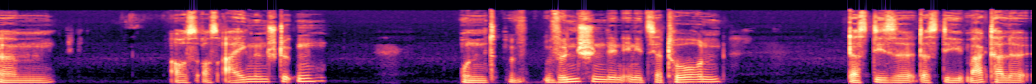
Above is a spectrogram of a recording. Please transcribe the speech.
Ähm, aus, aus eigenen Stücken und wünschen den Initiatoren, dass diese, dass die Markthalle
